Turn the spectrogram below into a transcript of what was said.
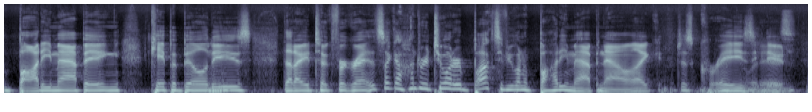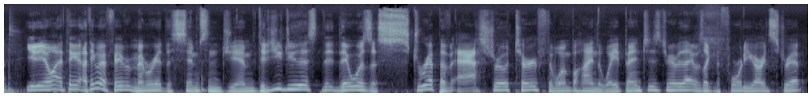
body mapping capabilities Mm-hmm. that I took for granted. It's like 100, 200 bucks if you want a body map now. Like just crazy, It dude. is. You know, I think I think my favorite memory at the Simpson gym. Did you do this? There was a strip of AstroTurf, the one behind the weight benches. Do you remember that? It was like the forty yard strip,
